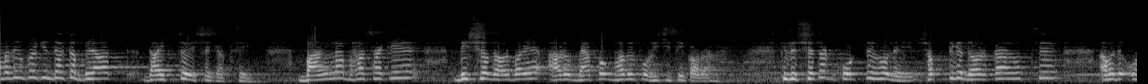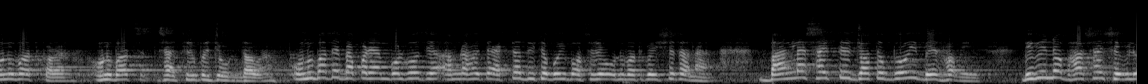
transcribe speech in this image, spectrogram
আমাদের উপর কিন্তু একটা বিরাট দায়িত্ব এসে গেছে। বাংলা ভাষাকে বিশ্ব দরবারে আরও ব্যাপকভাবে পরিচিতি করা। কিন্তু সেটা করতে হলে সবথেকে দরকার হচ্ছে আমাদের অনুবাদ করা, অনুবাদ সাহিত্যের উপরে জোর দেওয়া। অনুবাদের ব্যাপারে আমি বলব যে আমরা হয়তো একটা, দুইটা বই বছরে অনুবাদ করি, সেটা না। বাংলা সাহিত্যের যত বই বের হবে বিভিন্ন ভাষায় সেগুলি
